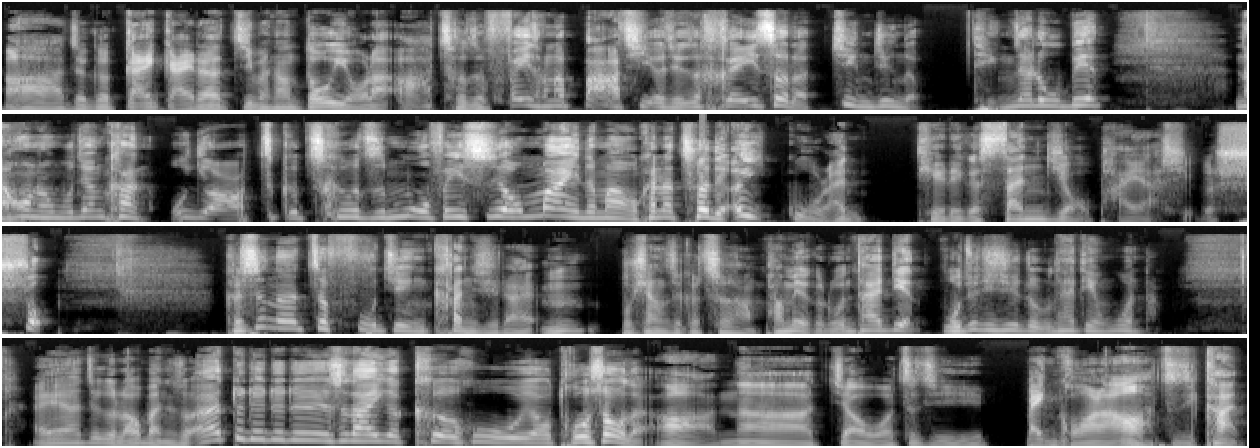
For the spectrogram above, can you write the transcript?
啊，这个该改的基本上都有了啊，车子非常的霸气，而且是黑色的，静静的停在路边。然后呢，我这样看，哎呀，这个车子莫非是要卖的吗？我看它车顶，哎，果然。贴了一个三角牌啊，写个售。可是呢，这附近看起来，嗯，不像这个车行。旁边有个轮胎店，我就进去轮胎店问了。哎呀，这个老板就说，哎，对对对对，是他一个客户要托售的啊，那叫我自己搬夸了啊，自己看。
